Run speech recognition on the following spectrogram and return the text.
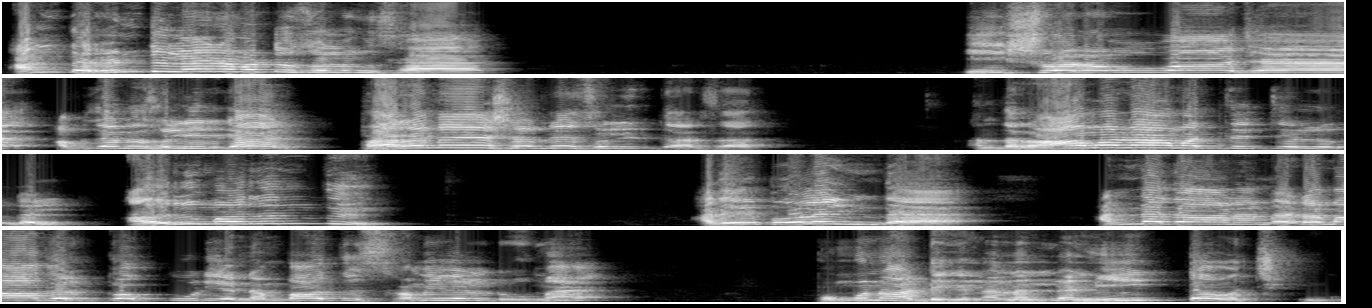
அந்த ரெண்டு லைனை மட்டும் சொல்லுங்க சார். ஈஸ்வரவாஜ அப்படித்தானே சொல்லியிருக்கார். பரமேஸ்வரனே சொல்லியிருக்கார் சார். அந்த ராமநாமத்தை சொல்லுங்கள். அருமருந்து. அதே போல இந்த அன்னதானம் இடமாக இருக்கக்கூடிய நம்பாத்து சமையல் ரூமை பொம்மநாட்டிகள்லாம் நல்லா நீட்டா வச்சுக்கோங்க.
